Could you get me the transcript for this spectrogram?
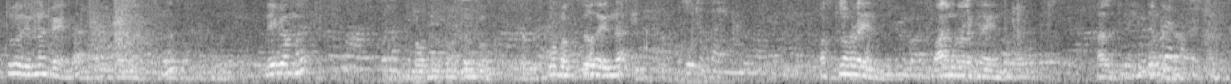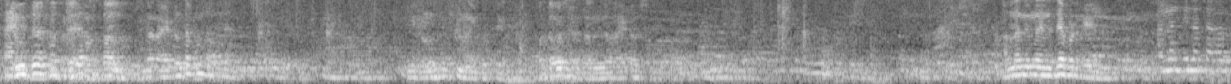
స్కూల్లో తిన్నాక అయిందా? నీకమ్మా? ఫస్ట్ అయిందా? ఫస్ట్లో కూడా అయింది. వారం రోజులకి అయింది. చాలు. ఫస్ట్ చాలు. అంతకుండా ఈ రెండు చూసి మనకి వచ్చేది. కొత్తగా వచ్చింది సార్ నిన్న నైట్ వచ్చింది అన్నం నిన్న ఎంతసేపటికి అయింది? అన్నం తిన్న తర్వాత.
